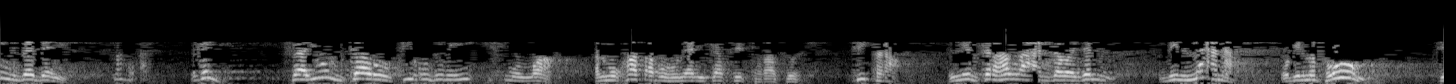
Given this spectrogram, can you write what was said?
من بدنه ما هو غيب. فيذكر في أذنه اسم الله. المخاطب هنالك فطرته فطرة اللي ذكرها الله عز وجل بالمعنى وبالمفهوم في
